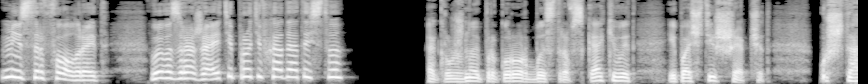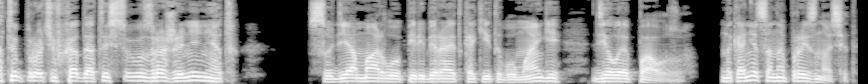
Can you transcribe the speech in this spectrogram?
Мистер Фолрейт, вы возражаете против ходатайства?» Окружной прокурор быстро вскакивает и почти шепчет. «У штата против ходатайства возражений нет». Судья Марлоу перебирает какие-то бумаги, делая паузу. Наконец она произносит.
